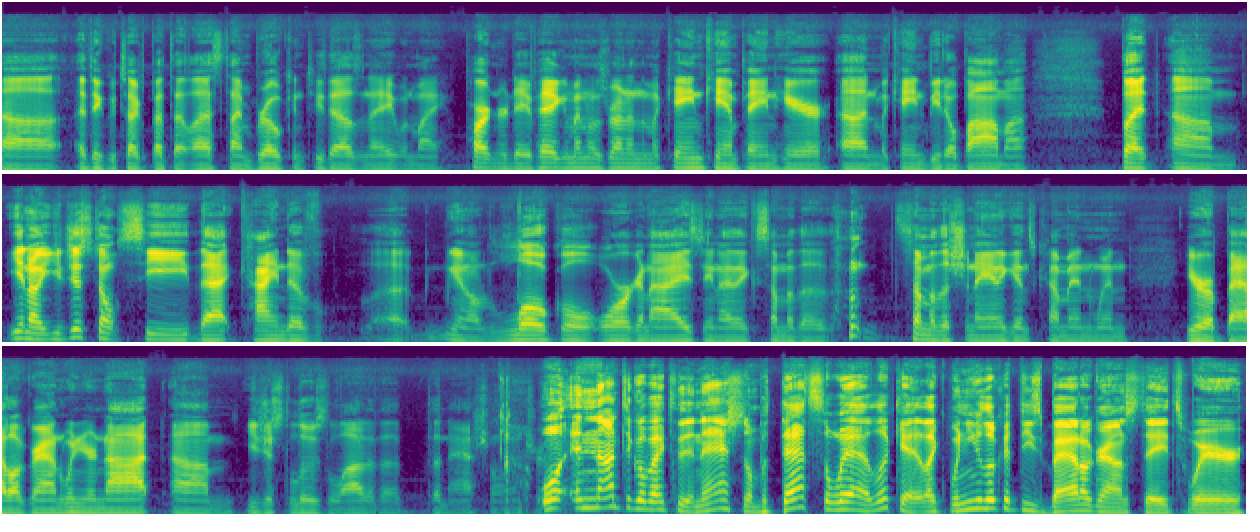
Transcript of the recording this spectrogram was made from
Uh, I think we talked about that last time. Broke in 2008 when my partner Dave Hageman was running the McCain campaign here, uh, and McCain beat Obama. But um, you know, you just don't see that kind of uh, you know local organizing. I think some of the some of the shenanigans come in when you're a battleground. When you're not, um, you just lose a lot of the, the national interest. Well, and not to go back to the national, but that's the way I look at it. Like when you look at these battleground states where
